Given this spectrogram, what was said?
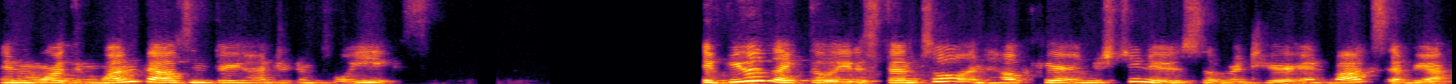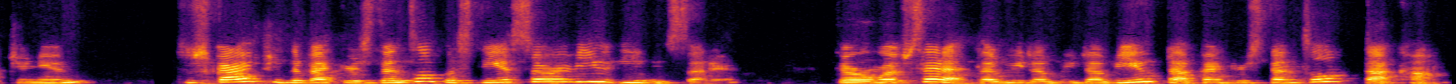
and more than 1,300 employees. If you would like the latest dental and healthcare industry news delivered to your inbox every afternoon, subscribe to the Becker's Dental plus DSO Review e-newsletter through our website at www.beckersdental.com.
